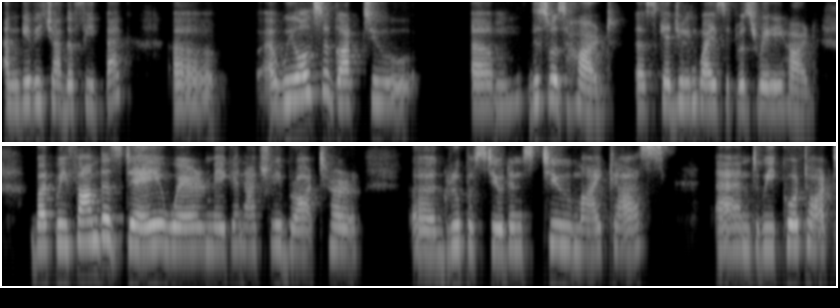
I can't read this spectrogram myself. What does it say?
and give each other feedback. Uh, uh, we also got to, um, this was hard, uh, scheduling wise, it was really hard. But we found this day where Megan actually brought her uh, group of students to my class, and we co taught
